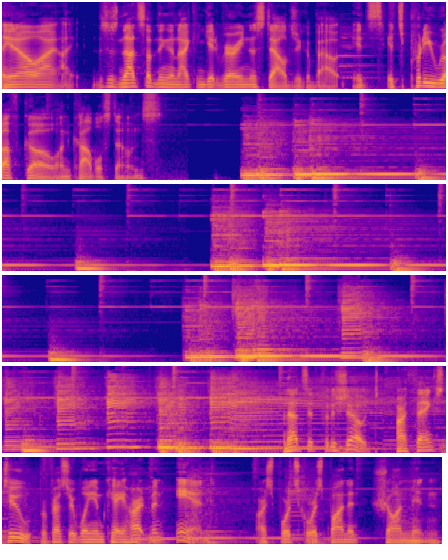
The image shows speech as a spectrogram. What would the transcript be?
You know, I, I this is not something that I can get very nostalgic about. It's it's pretty rough go on cobblestones. That's it for the show. Our thanks to Professor William K. Hartmann and our sports correspondent, Sean Minton.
